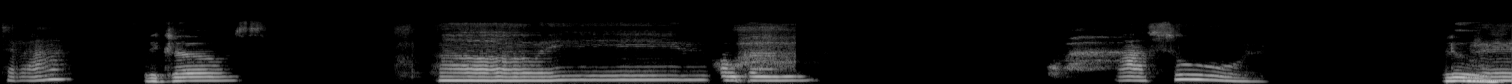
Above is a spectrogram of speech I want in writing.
Cerrar. we close, Abrir. open, Azul. Blue, Reunir.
